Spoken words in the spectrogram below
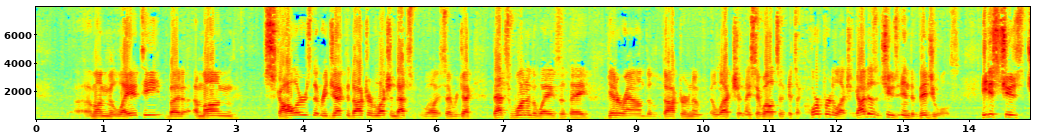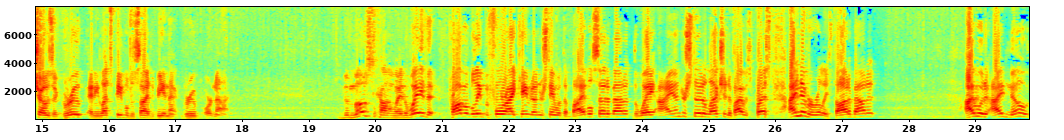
among the laity, but among scholars that reject the doctrine of election, that's well, I say reject. That's one of the ways that they get around the doctrine of election. They say, well, it's a, it's a corporate election. God doesn't choose individuals. He just choose, chose a group, and he lets people decide to be in that group or not the most common way, the way that probably before I came to understand what the Bible said about it, the way I understood election, if I was pressed, I never really thought about it. I would, I know,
